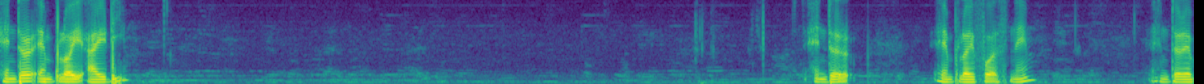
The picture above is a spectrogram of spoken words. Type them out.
Enter employee id enter employee first name enter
